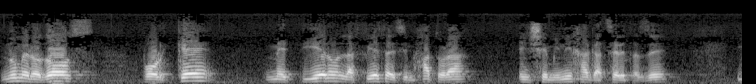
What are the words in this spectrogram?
Número dos, por qué metieron la fiesta de Simchat Torah en Shemini Hagatzeret Azeh. Y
